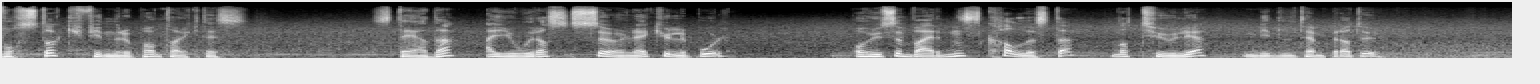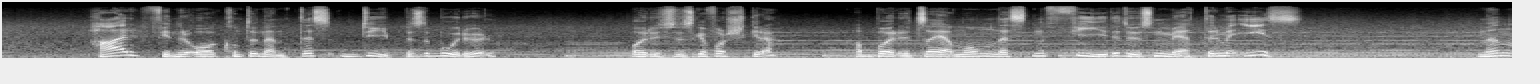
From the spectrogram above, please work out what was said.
Vostok finner du på Antarktis. Stedet er jordas sørlige kuldepol, og huser verdens kaldeste naturlige middeltemperatur. Her finner du òg kontinentets dypeste borehull, og russiske forskere har boret seg gjennom nesten 4000 meter med is. Men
